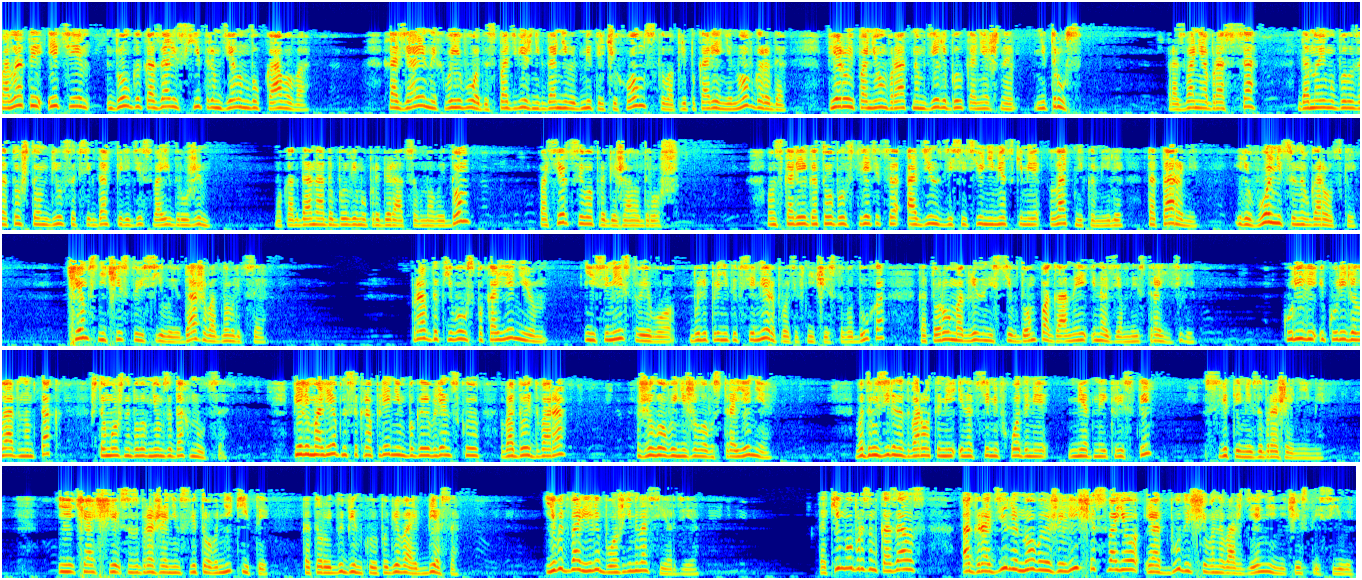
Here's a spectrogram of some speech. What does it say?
Палаты эти долго казались хитрым делом лукавого. Хозяин их, воевода, сподвижник Данила Дмитриевича Холмского при покорении Новгорода, первый по нем в ратном деле был, конечно, не трус. Прозвание образца дано ему было за то, что он бился всегда впереди своих дружин. Но когда надо было ему пробираться в новый дом — по сердцу его пробежала дрожь. Он скорее готов был встретиться один с десятью немецкими латниками или татарами, или вольницей новгородской, чем с нечистой силою, даже в одном лице. Правда, к его успокоению и семейство его были приняты все меры против нечистого духа, которого могли занести в дом поганые иноземные строители. Курили и курили ладаном так, что можно было в нем задохнуться. Пели молебны с окроплением богоявленскую водой двора, жилого и нежилого строения, водрузили над воротами и над всеми входами медные кресты с святыми изображениями, и чаще с изображением святого Никиты, который дубинкою побивает беса, и выдворили Божье милосердие. Таким образом, казалось, оградили новое жилище свое и от будущего наваждения нечистой силы.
